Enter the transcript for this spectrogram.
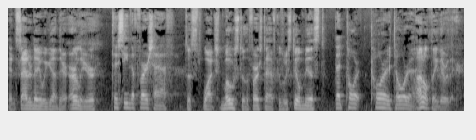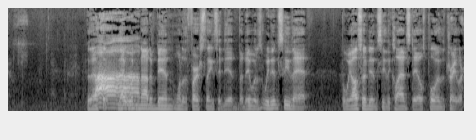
and Saturday we got there earlier to see the first half. to watch most of the first half because we still missed. The Tor- Tora Tora. I don't think they were there. Thi- that would not have been one of the first things they did, but it was. We didn't see that, but we also didn't see the Clydesdales pulling the trailer.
